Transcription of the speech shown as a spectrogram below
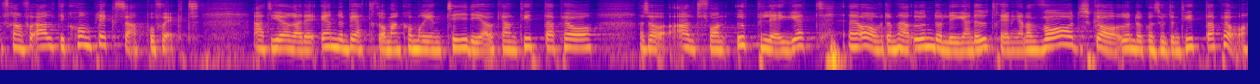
framför allt i komplexa projekt, att göra det ännu bättre om man kommer in tidigare och kan titta på alltså allt från upplägget eh, av de här underliggande utredningarna. Vad ska underkonsulten titta på?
